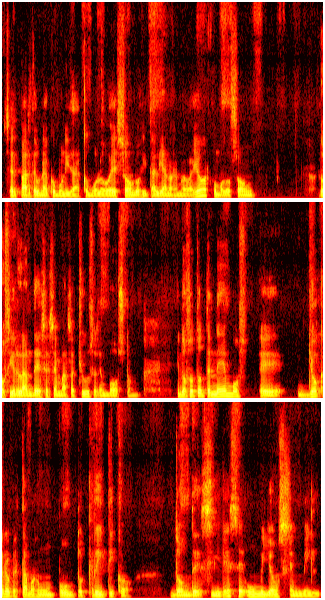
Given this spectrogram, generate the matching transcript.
ser parte de una comunidad, como lo es, son los italianos en Nueva York, como lo son los irlandeses en Massachusetts, en Boston. Y nosotros tenemos, eh, yo creo que estamos en un punto crítico donde si ese un millón cien mil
